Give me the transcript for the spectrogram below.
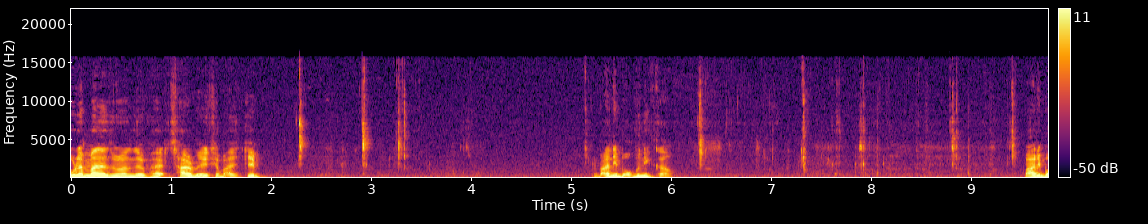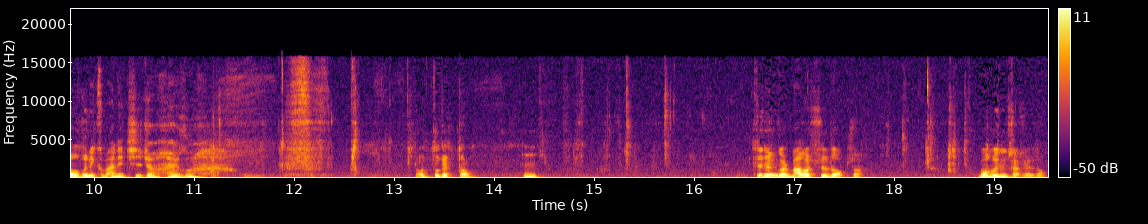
오랜만에 들었는데 살 왜 이렇게 맛있지? 많이 먹으니까. 많이 먹으니까 많이 찌죠 아이고. 어쩌겠어. 응? 찌는 걸 막을 수도 없어. 먹으니까 계속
